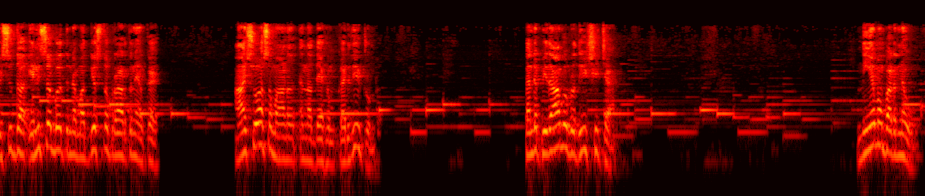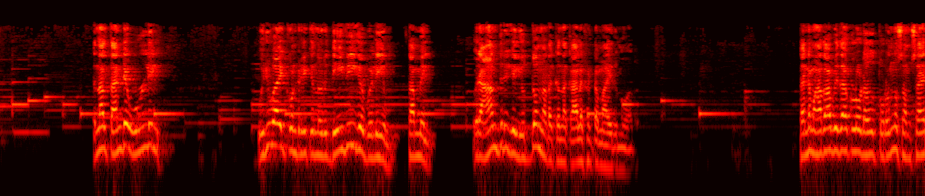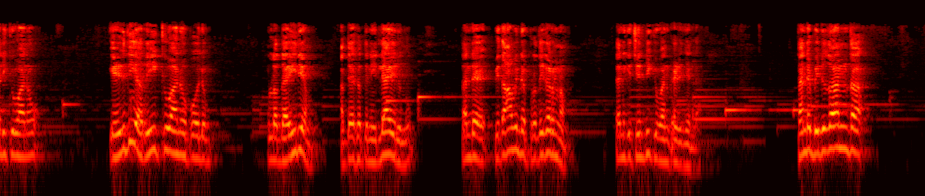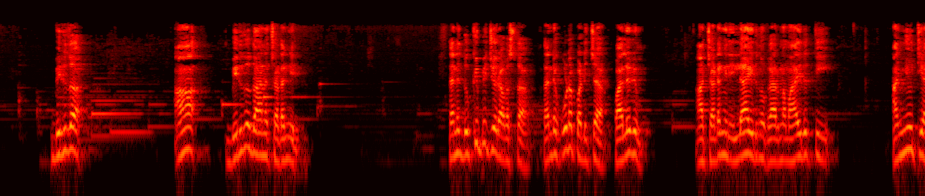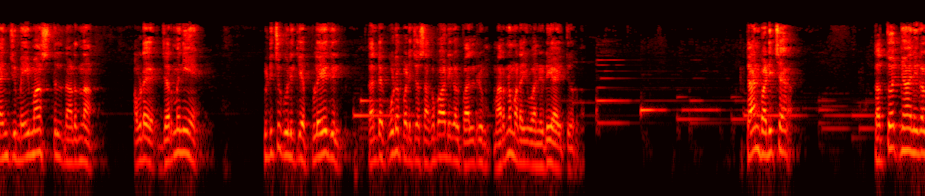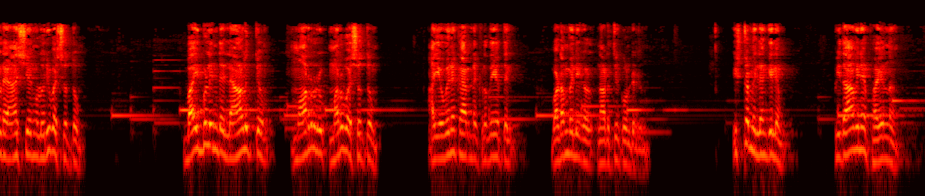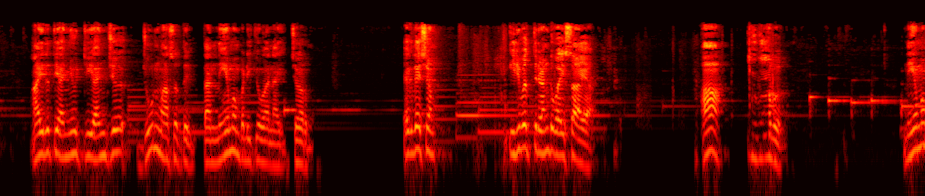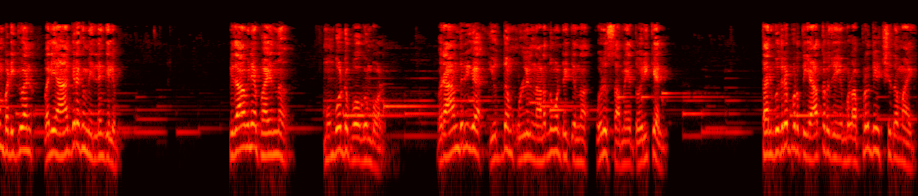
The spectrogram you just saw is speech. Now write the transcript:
വിശുദ്ധ എലിസബത്തിന്റെ മധ്യസ്ഥ പ്രാർത്ഥനയൊക്കെ ആശ്വാസമാണ് എന്ന് അദ്ദേഹം കരുതിയിട്ടുണ്ട്. തന്റെ പിതാവ് പ്രതീക്ഷിച്ച നിയമ പഠനവും എന്നാൽ തന്റെ ഉള്ളിൽ ഉരുവായിക്കൊണ്ടിരിക്കുന്ന ഒരു ദൈവീക വിളിയും തമ്മിൽ ഒരു ആന്തരിക യുദ്ധം നടക്കുന്ന കാലഘട്ടമായിരുന്നു അത്. തന്റെ മാതാപിതാക്കളോട് അത് തുറന്നു സംസാരിക്കുവാനോ എഴുതി അറിയിക്കുവാനോ പോലും ഉള്ള ധൈര്യം അദ്ദേഹത്തിന് ഇല്ലായിരുന്നു. തന്റെ പിതാവിന്റെ പ്രതികരണം തനിക്ക് ചിന്തിക്കുവാൻ കഴിഞ്ഞില്ല. തന്റെ ബിരുദാനന്ദ ബിരുദ ആ ബിരുദദാന ചടങ്ങിൽ തന്നെ ദുഃഖിപ്പിച്ച ഒരു അവസ്ഥ തന്റെ കൂടെ പഠിച്ച പലരും ആ ചടങ്ങിൽ ഇല്ലായിരുന്നു. കാരണം ആയിരത്തി അഞ്ഞൂറ്റി അഞ്ച് മെയ് മാസത്തിൽ നടന്ന അവിടെ ജർമ്മനിയെ പിടിച്ചുകുലുക്കിയ പ്ലേഗിൽ തന്റെ കൂടെ പഠിച്ച സഹപാഠികൾ പലരും മരണമടയുവാൻ ഇടയായിത്തീർന്നു താൻ പഠിച്ച തത്വജ്ഞാനികളുടെ ആശയങ്ങൾ ഒരു വശത്തും ബൈബിളിന്റെ ലാളിത്യം മറു മറുവശത്തും ആ യൗവനക്കാരന്റെ ഹൃദയത്തിൽ വടംവലികൾ നടത്തിക്കൊണ്ടിരുന്നു. ഇഷ്ടമില്ലെങ്കിലും പിതാവിനെ ഭയന്ന് ആയിരത്തി അഞ്ഞൂറ്റി അഞ്ച് ജൂൺ മാസത്തിൽ താൻ നിയമം പഠിക്കുവാനായി ചേർന്നു. ഏകദേശം ഇരുപത്തിരണ്ട് വയസ്സായ ആ യുവാവ് നിയമം പഠിക്കുവാൻ വലിയ ആഗ്രഹമില്ലെങ്കിലും പിതാവിനെ ഭയന്ന് മുമ്പോട്ട് പോകുമ്പോൾ ഒരാന്തരിക യുദ്ധം ഉള്ളിൽ നടന്നുകൊണ്ടിരിക്കുന്ന ഒരു സമയത്ത് ഒരിക്കൽ താൻ കുതിരപ്പുറത്ത് യാത്ര ചെയ്യുമ്പോൾ അപ്രതീക്ഷിതമായി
